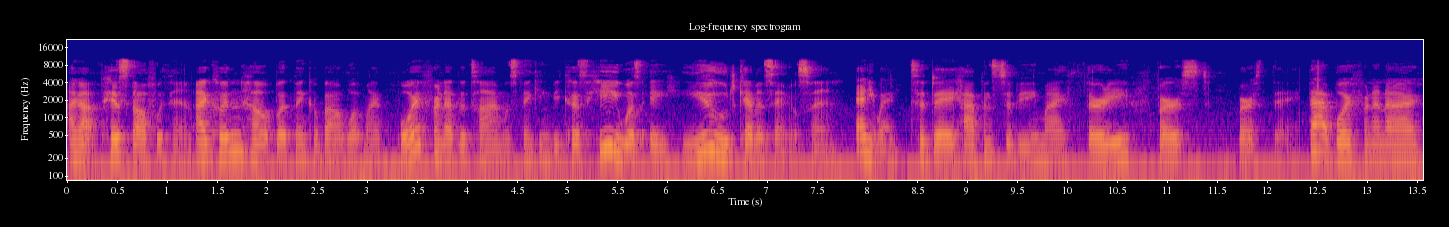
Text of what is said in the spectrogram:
I got pissed off with him. I couldn't help but think about what my boyfriend at the time was thinking because he was a huge Kevin Samuels fan. Anyway, today happens to be my 31st birthday. That boyfriend and I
